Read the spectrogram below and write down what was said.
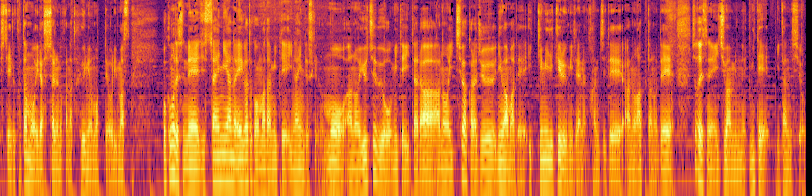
している方もいらっしゃるのかなというふうに思っております。僕もですね実際にあの映画とかもまだ見ていないんですけれどもあの YouTube を見ていたらあの1話から12話まで一気見できるみたいな感じであのあったのでちょっとですね1話見ていたんですよ。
